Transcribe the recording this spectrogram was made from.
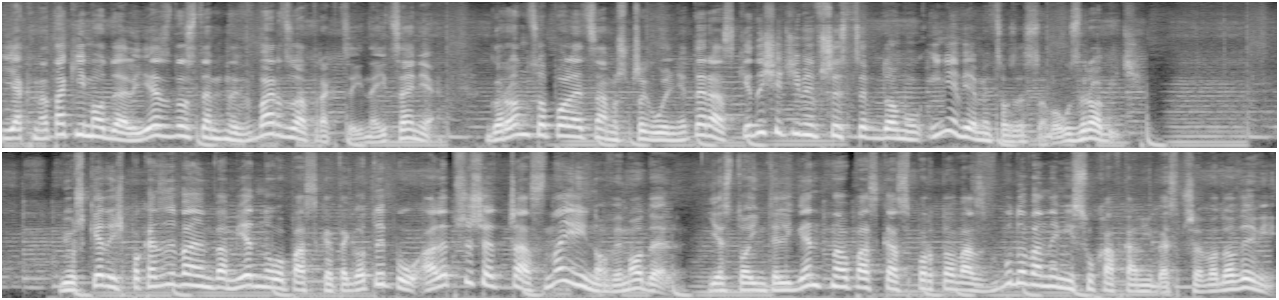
i jak na taki model jest dostępny w bardzo atrakcyjnej cenie. Gorąco polecam, szczególnie teraz, kiedy siedzimy wszyscy w domu i nie wiemy co ze sobą zrobić. Już kiedyś pokazywałem Wam jedną opaskę tego typu, ale przyszedł czas na jej nowy model. Jest to inteligentna opaska sportowa z wbudowanymi słuchawkami bezprzewodowymi.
